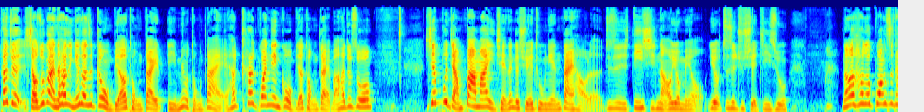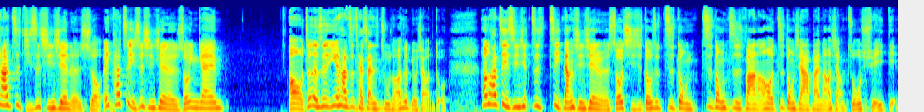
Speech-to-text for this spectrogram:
他觉得小主管他应该算是跟我们比较同代，也没有同代、他他观念跟我比较同代吧。他就说，先不讲爸妈以前那个学徒年代好了，就是低薪，然后又没有又就是去学技术。然后他说，光是他自己是新鲜人的时候，诶，他自己是新鲜人的时候，应该哦，真的是因为他这才三十出头，他是比我小很多。他说他自己新鲜自自己当新鲜人的时候，其实都是自动自动自发，然后自动下班，然后想多学一点。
